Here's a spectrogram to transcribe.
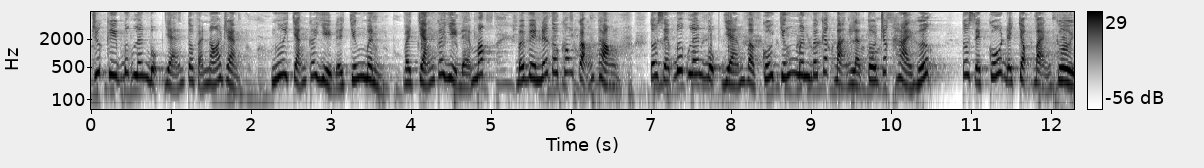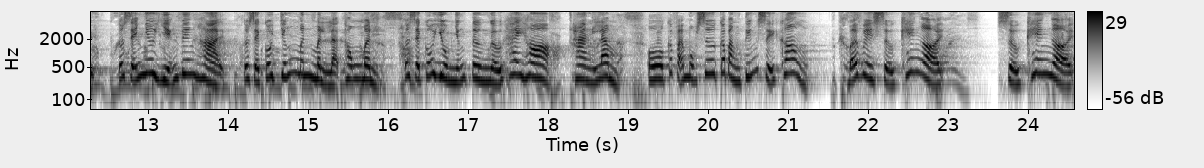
Trước khi bước lên bục giảng, tôi phải nói rằng, ngươi chẳng có gì để chứng minh và chẳng có gì để mất. Bởi vì nếu tôi không cẩn thận, tôi sẽ bước lên bục giảng và cố chứng minh với các bạn là tôi rất hài hước. Tôi sẽ cố để chọc bạn cười. Tôi sẽ như diễn viên hài. Tôi sẽ cố chứng minh mình là thông minh. Tôi sẽ cố dùng những từ ngữ hay ho, hàng lâm, Ồ, có phải mục sư có bằng tiến sĩ không? Bởi vì sự khen ngợi, sự khen ngợi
